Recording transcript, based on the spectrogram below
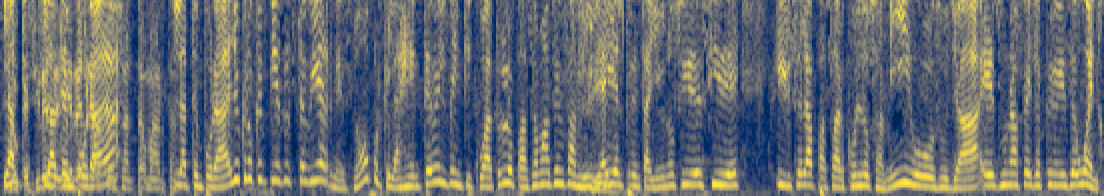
La, temporada Santa Marta. la temporada yo creo que empieza este viernes no porque la gente el 24 lo pasa más en familia y el 31 sí decide irse a pasar con los amigos o ya es una fecha que uno dice bueno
